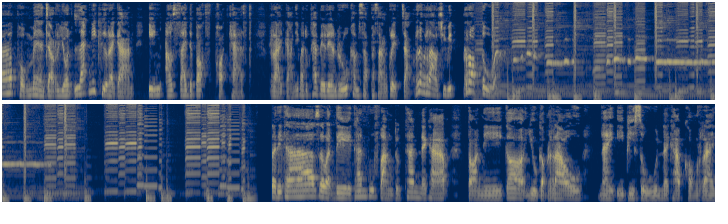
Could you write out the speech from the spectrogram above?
ครับผมแมนจารยศ และนี่คือรายการ In Outside the Box Podcast รายการที่พาทุกท่านไปเรียนรู้คำศัพท์ภาษาอังกฤษจากเรื่องราวชีวิตรอบตัว สวัสดีครับ สวัสดีท่านผู้ฟังทุกท่านนะครับ ตอนนี้ก็อยู่กับเราใน EP 0 นะครับ ของราย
